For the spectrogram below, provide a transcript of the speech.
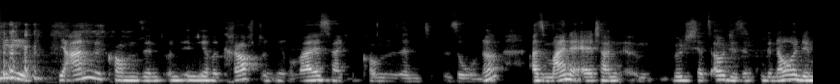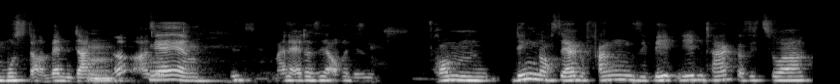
die, die angekommen sind und in ihre Kraft und ihre Weisheit gekommen sind, so, ne? Also meine Eltern, ähm, würde ich jetzt auch, die sind genau in dem Muster, wenn dann, hm. ne? Also ja, ja. meine Eltern sind ja auch in diesem frommen Ding noch sehr gefangen. Sie beten jeden Tag, dass ich zur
